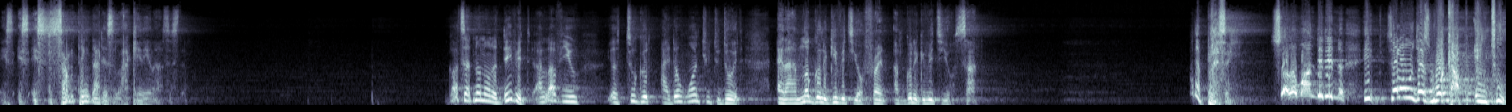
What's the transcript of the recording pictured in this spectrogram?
is, is, is something that is lacking in our system. God said, No, no, no, David, I love you. You're too good. I don't want you to do it. And I'm not going to give it to your friend, I'm going to give it to your son. What a blessing. Solomon didn't, he, Solomon just woke up into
